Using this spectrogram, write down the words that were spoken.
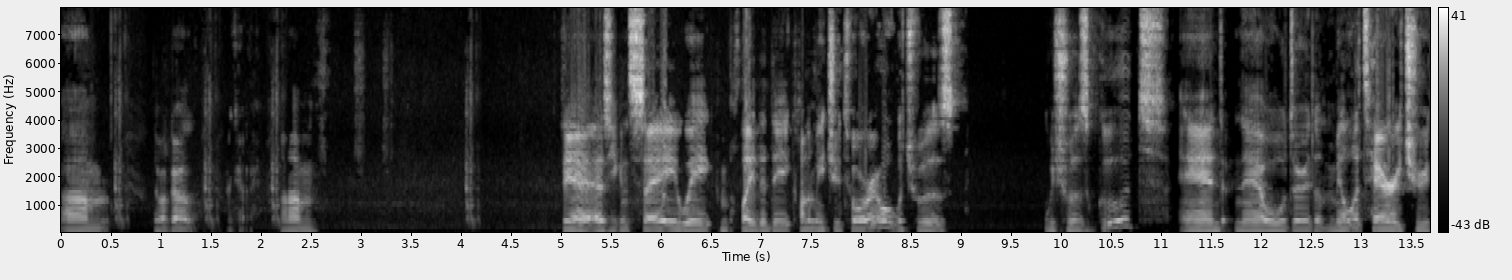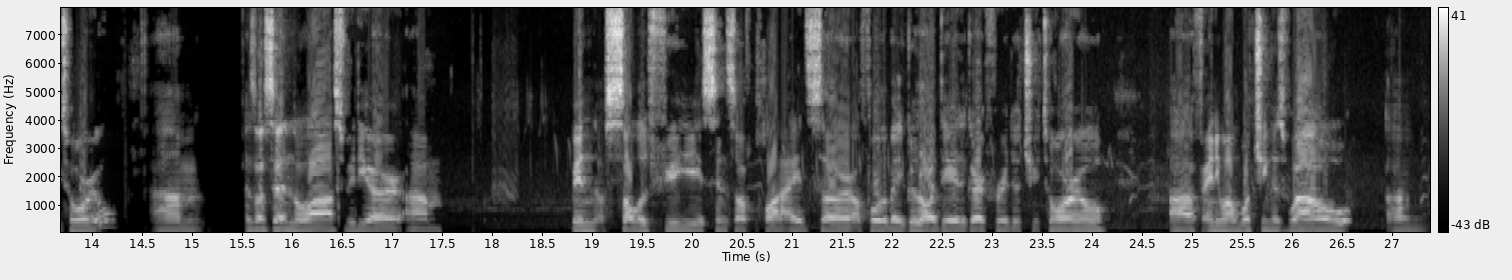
Um, I go? Okay. Um, so yeah, as you can see, we completed the economy tutorial, which was which was good, and now we'll do the military tutorial. Um, as I said in the last video, um, been a solid few years since I've played, so I thought it'd be a good idea to go through the tutorial. Uh, for anyone watching as well, um,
